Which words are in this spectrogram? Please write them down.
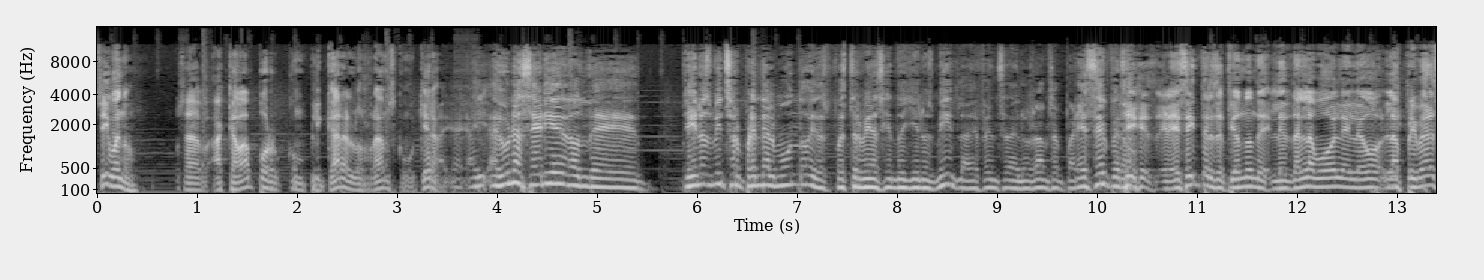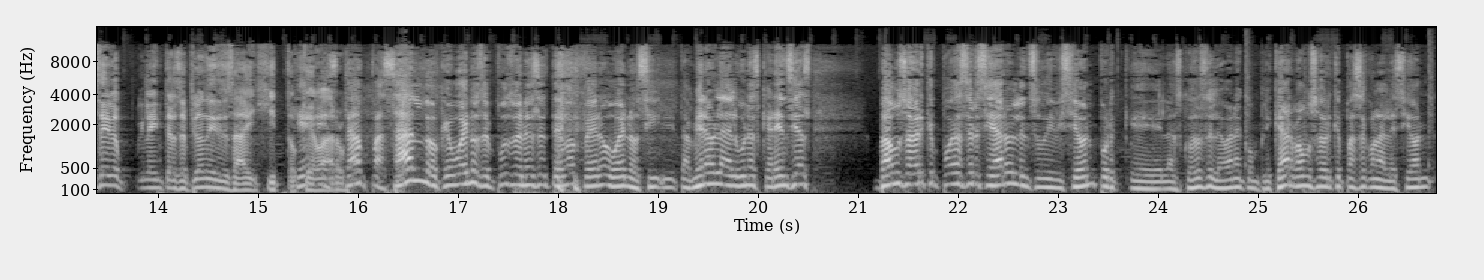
Sí, bueno, o sea, acaba por complicar a los Rams como quiera. Hay, hay- hay una serie donde Gino Smith sorprende al mundo y después termina siendo Gino Smith, la defensa de los Rams aparece, pero Sí, es- esa intercepción donde les dan la bola y luego la primera serie la intercepción y dices, ay, hijito, ¿qué qué barro. está pasando? Qué bueno se puso en ese tema, pero bueno, sí, también habla de algunas carencias. Vamos a ver qué puede hacer Seattle en su división porque las cosas se le van a complicar. Vamos a ver qué pasa con la lesión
